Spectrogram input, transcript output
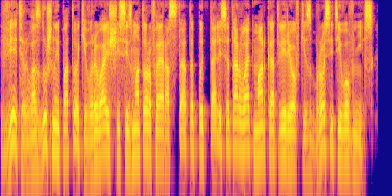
Ветер и воздушные потоки, вырывающиеся из моторов аэростата, пытались оторвать Марка от веревки, сбросить его вниз —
